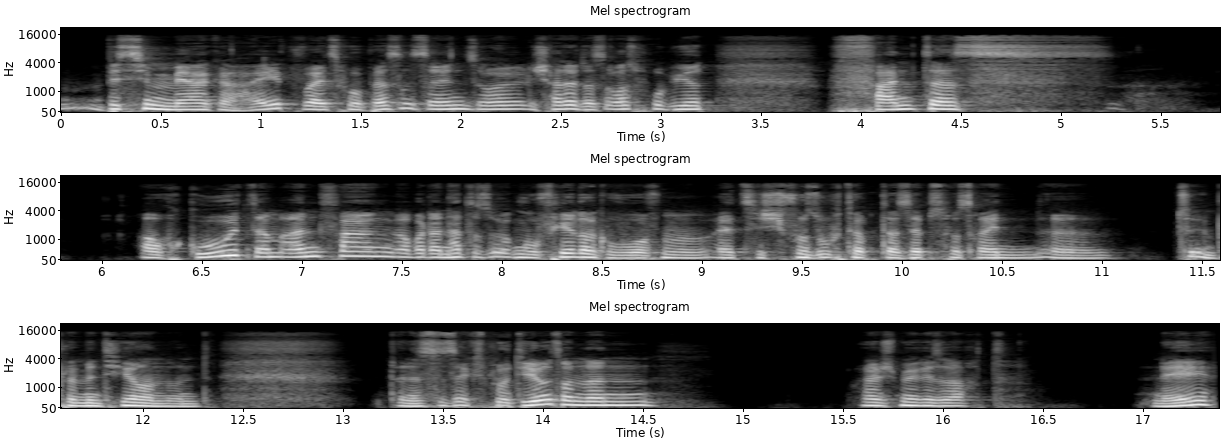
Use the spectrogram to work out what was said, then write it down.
ein bisschen mehr gehypt, weil es wohl besser sein soll. Ich hatte das ausprobiert, fand das auch gut am Anfang, aber dann hat das irgendwo Fehler geworfen, als ich versucht habe, da selbst was rein äh, zu implementieren. Und dann ist es explodiert und dann habe ich mir gesagt, nee,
